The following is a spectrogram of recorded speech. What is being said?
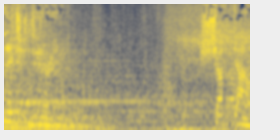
Legendary. Shut down.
